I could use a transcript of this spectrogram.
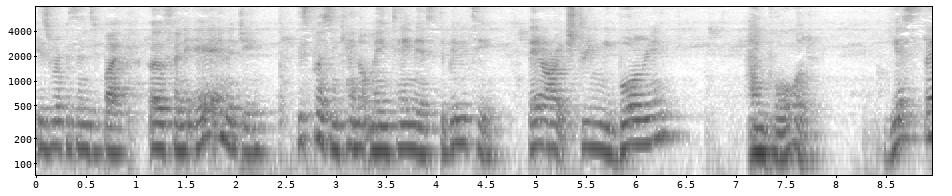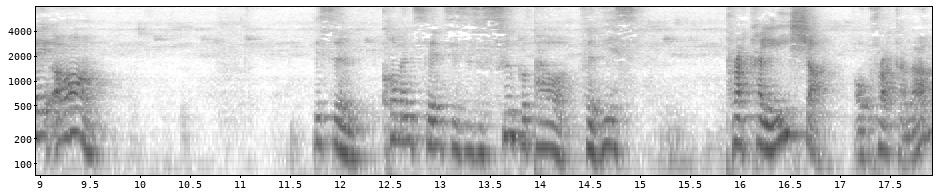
is represented by earth and air energy. This person cannot maintain their stability. They are extremely boring and bored. Yes, they are. Listen, common sense is a superpower for this Prakalisha or Prakala.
